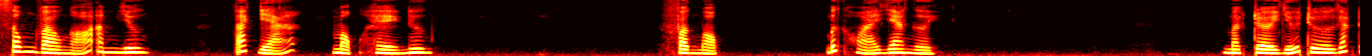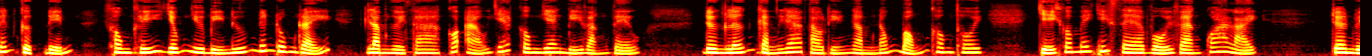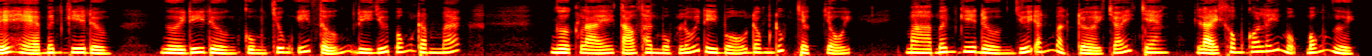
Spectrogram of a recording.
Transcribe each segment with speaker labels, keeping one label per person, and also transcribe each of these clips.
Speaker 1: Xông vào ngõ âm dương. Tác giả, Mộc Hề Nương. Phần 1 Bức họa da người. Mặt trời giữa trưa gắt đến cực điểm, Không khí giống như bị nướng đến rung rẩy, Làm người ta có ảo giác không gian bị vặn vẹo. Đường lớn cạnh ga tàu điện ngầm nóng bỏng không thôi, Chỉ có mấy chiếc xe vội vàng qua lại. Trên vỉa hè bên kia đường Người đi đường cùng chung ý tưởng đi dưới bóng râm mát. Ngược lại, tạo thành một lối đi bộ đông đúc chật chội. Mà bên kia đường dưới ánh mặt trời chói chang Lại không có lấy một bóng người.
